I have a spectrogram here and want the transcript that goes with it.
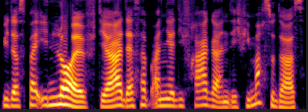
wie das bei ihnen läuft. Ja, deshalb Anja die Frage an dich dich? Wie machst du das?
